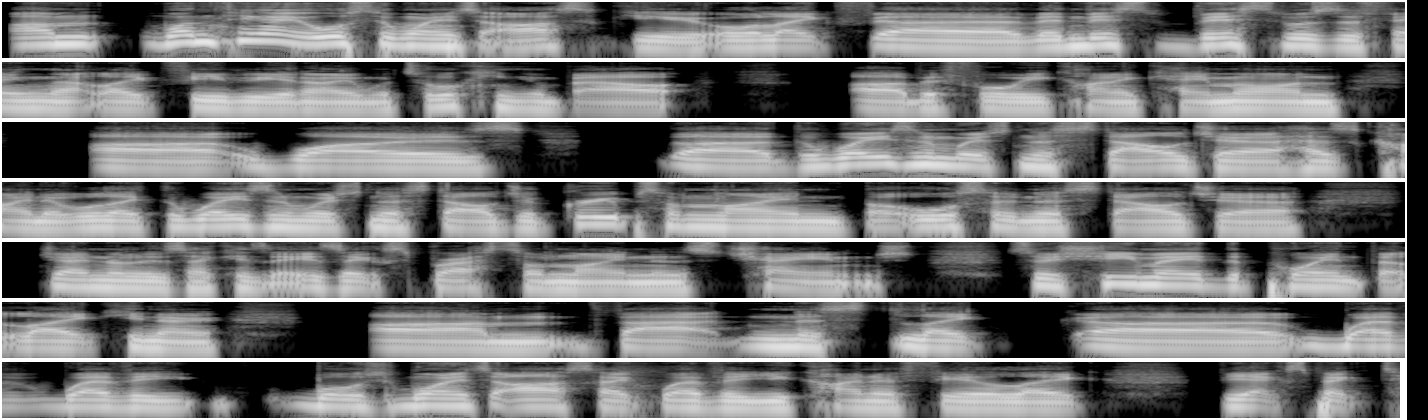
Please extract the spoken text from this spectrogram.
Um, one thing I also wanted to ask you, or like, uh, and this this was the thing that like Phoebe and I were talking about uh, before we kind of came on, uh, was uh, the ways in which nostalgia has kind of, well, like the ways in which nostalgia groups online, but also nostalgia generally is like is, is expressed online has changed. So she made the point that like you know um, that like uh, whether whether well, she wanted to ask like whether you kind of feel like the expect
